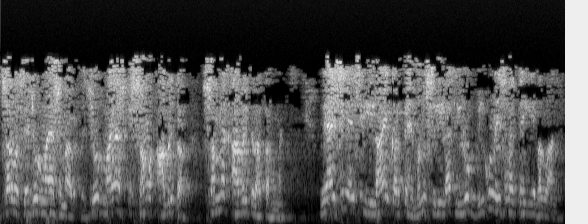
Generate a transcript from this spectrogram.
सर्व से जोग माया समावृत है। जोग माया के सम आवृत सम्यक आवृत रहता हूँ मैं। वे ऐसी ऐसी लीलाएँ करते हैं, मनुष्य लीला की लोग बिल्कुल नहीं समझते हैं कि ये भगवान है।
